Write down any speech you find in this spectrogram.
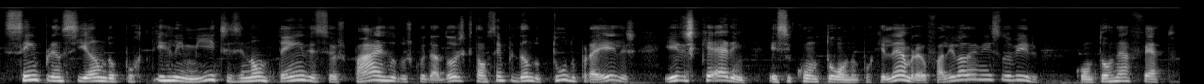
sempre ansiando por ter limites e não têm de seus pais ou dos cuidadores que estão sempre dando tudo para eles e eles querem esse contorno, porque lembra, eu falei lá no início do vídeo, contorno é afeto,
